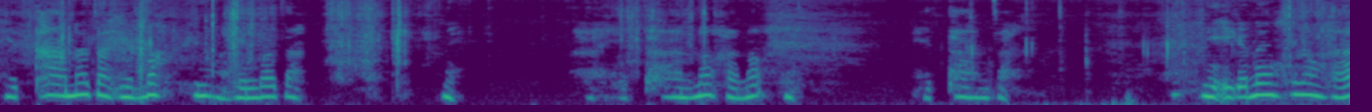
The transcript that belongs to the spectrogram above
เห็ดทานน่าจะเห็นปะพี่น้องเห็นปะจ้ะนี่เห็ดทานเนาะค่ะเนาะเห็ดทานจ้ะ มีอีกอันนึงพี่น้องคะ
